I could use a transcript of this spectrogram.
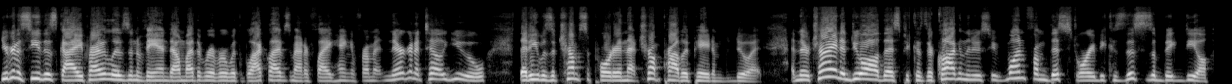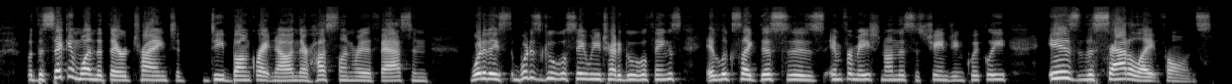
You're going to see this guy. He probably lives in a van down by the river with the Black Lives Matter flag hanging from it, and they're going to tell you that he was a Trump supporter and that Trump probably paid him to do it. And they're trying to do all this because they're clogging the newsfeed. One from this story because this is a big deal, but the second one that they're trying to debunk right now, and they're hustling really fast and what do they what does google say when you try to google things? It looks like this is information on this is changing quickly is the satellite phones.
